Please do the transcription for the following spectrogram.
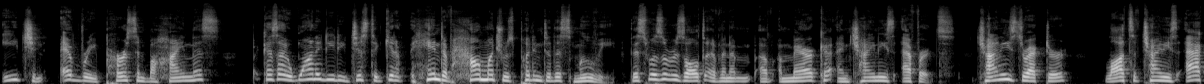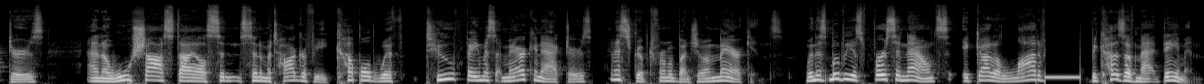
each and every person behind this? Because I wanted you to just to get a hint of how much was put into this movie. This was a result of an of America and Chinese efforts. Chinese director, lots of Chinese actors, and a wuxia style cin- cinematography coupled with two famous American actors and a script from a bunch of Americans. When this movie was first announced, it got a lot of because of Matt Damon.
